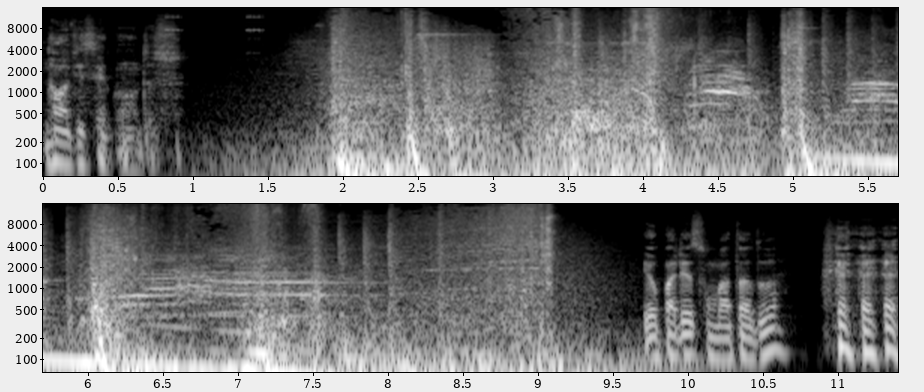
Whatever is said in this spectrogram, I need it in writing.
Nove segundos. Eu pareço um matador?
